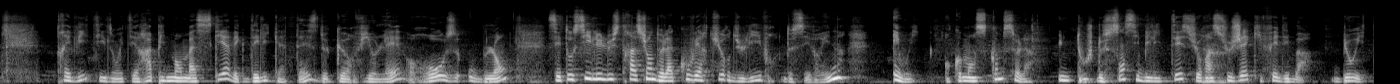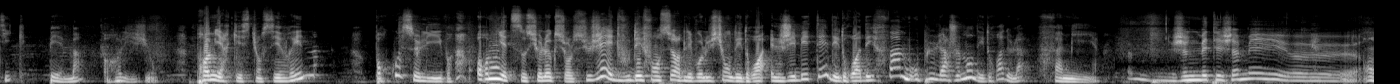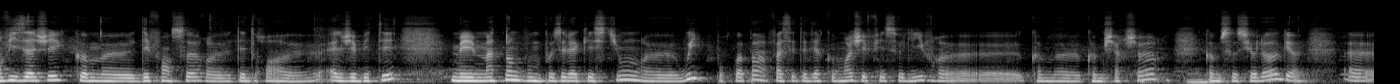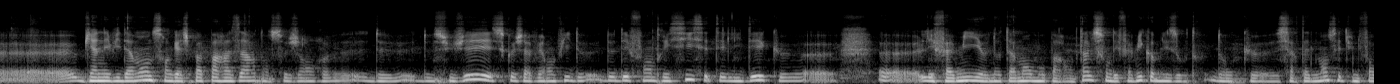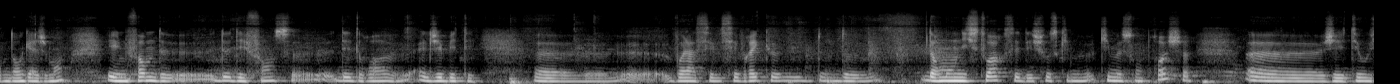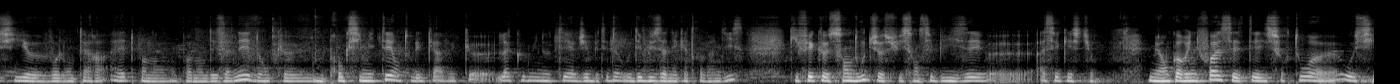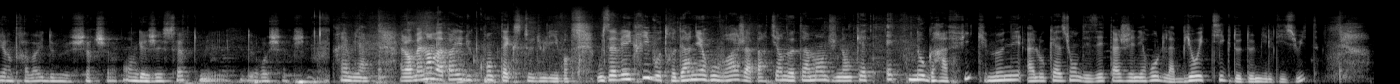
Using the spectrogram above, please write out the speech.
Très vite, ils ont été rapidement masqués avec délicatesse de cœurs violets, roses ou blancs. C'est aussi l'illustration de la couverture du livre de Séverine. Et oui, on commence comme cela. Une touche de sensibilité sur un sujet qui fait débat. Bioéthique, PMA, religion. Première question, Séverine. Pourquoi ce livre? Hormis être sociologue sur le sujet, êtes-vous défenseur de l'évolution des droits LGBT, des droits des femmes ou plus largement des droits de la famille? Je ne m'étais jamais euh, envisagée comme euh, défenseur euh, des droits LGBT, mais maintenant que vous me posez la question, euh, oui, pourquoi pas enfin, C'est-à-dire que moi j'ai fait ce livre euh, comme, euh, comme chercheur, comme sociologue. Bien évidemment, on ne s'engage pas par hasard dans ce genre de, de sujet. Et ce que j'avais envie de, de défendre ici, c'était l'idée que les familles, notamment homoparentales, sont des familles comme les autres. Donc certainement, c'est une forme d'engagement et une forme de, de défense des droits LGBT. Euh, c'est vrai que dans mon histoire, c'est des choses qui me sont proches. Euh, J'ai été aussi euh, volontaire à aide pendant, pendant des années, donc euh, une proximité en tous les cas avec la communauté LGBT au début des années 90, qui fait que sans doute je suis sensibilisée à ces questions. Mais encore une fois, c'était surtout aussi un travail de chercheur, engagé certes, mais de recherche. Très bien. Alors maintenant, on va parler du contexte du livre. Vous avez écrit votre dernier ouvrage à partir notamment d'une enquête ethnographique menée à l'occasion des États généraux de la bioéthique de 2018.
